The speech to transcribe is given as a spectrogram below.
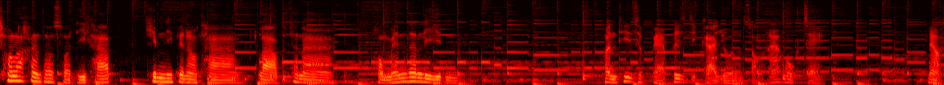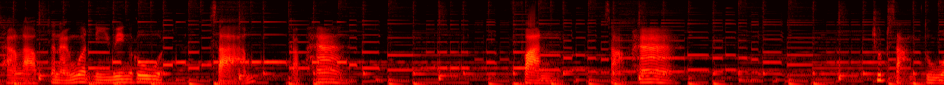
ช่องละคันทอสวัสดีครับ คลิปนี้เป็นแนวทางลาวพัฒนาของแมนดาริน วันที่ 18 พฤศจิกายน 2567 แนวทางลาวพัฒนางวดนี้วิ่งรูด 3 กับ 5 ฟัน 35 ชุด 3 ตัว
